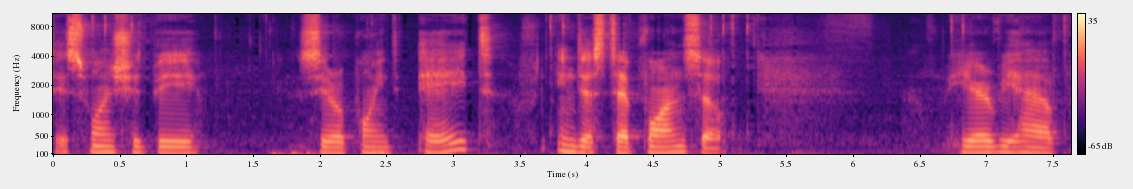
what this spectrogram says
this one should be 0.8 in the step 1 so here we have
